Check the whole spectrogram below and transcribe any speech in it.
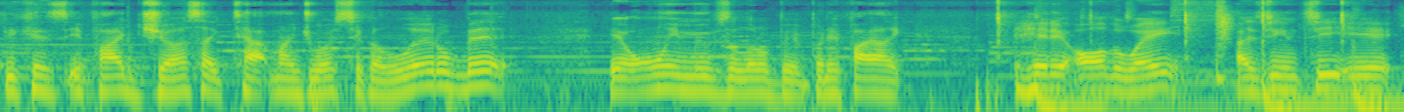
because if i just like tap my joystick a little bit it only moves a little bit but if i like hit it all the way. As you can see it,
